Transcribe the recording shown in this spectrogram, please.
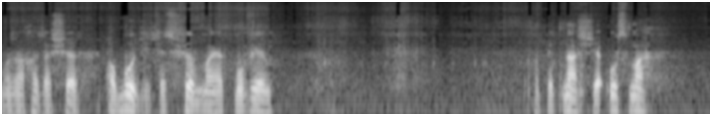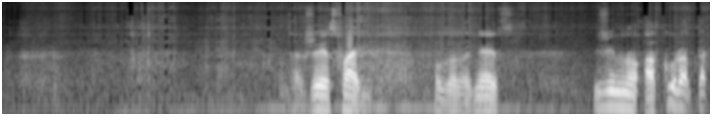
Można chociaż się obudzić. Jest siódma, jak mówiłem. O 15, ósma. Także jest fajnie. Pogoda nie jest zimno, akurat tak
